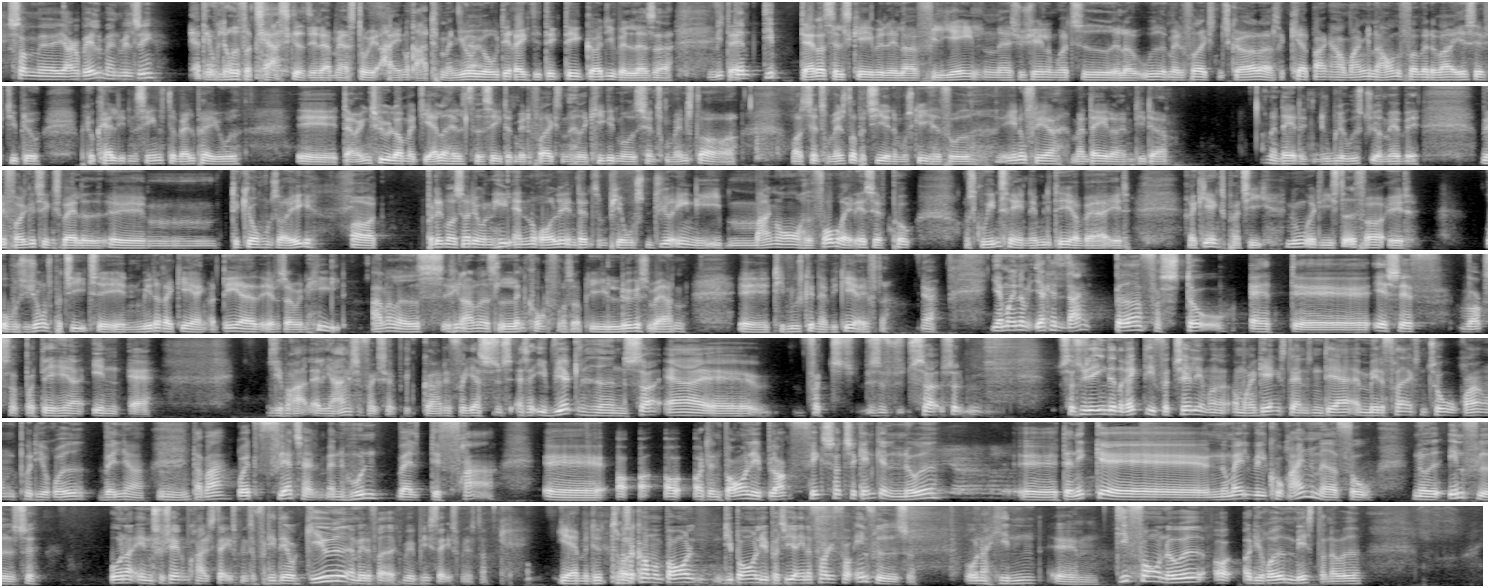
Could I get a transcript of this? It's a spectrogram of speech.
som øh, Jacob Ellemann vil sige. Ja, det er jo noget for tærsket, det der med at stå i egen ret. Men jo, jo, det er rigtigt. Det, det gør de vel, altså... Vi, Da- dem, de, datterselskabet eller filialen af Socialdemokratiet eller ud af Mette Frederiksen skørter. Altså Kært Bang har jo mange navne for, hvad det var SF, de blev, blev kaldt i den seneste valgperiode. Øh, der er jo ingen tvivl om, at de allerhelst havde set, at Mette Frederiksen havde kigget mod centrum venstre, og, og centrum venstre partierne måske havde fået endnu flere mandater end de der mandater, de nu blev udstyret med ved, ved folketingsvalget. Øh, det gjorde hun så ikke, og på den måde så er det jo en helt anden rolle, end den, som Pia Olsen Dyr egentlig i mange år havde forberedt SF på at skulle indtage, nemlig det at være et regeringsparti. Nu er de i stedet for et oppositionsparti til en midterregering, og det er altså en helt anderledes, et helt anderledes landkort for så at blive lykkes verden, øh, de nu skal navigere efter. ja. Jeg må indrømme, jeg kan langt bedre forstå, at øh, SF vokser på det her, end at Liberal Alliance for eksempel gør det. For jeg synes, altså i virkeligheden, så er... Øh, for, så, så, så, synes jeg, en af den rigtige fortælling om, om regeringsdannelsen, det er, at Mette Frederiksen tog røven på de røde vælgere. Mm. Der var rødt flertal, men hun valgte det fra. Øh, og, og, og, og den borgerlige blok fik så til gengæld noget, øh, den ikke øh, normalt ville kunne regne med at få noget indflydelse under en socialdemokratisk statsminister, fordi det jo givet, at Mette Frederiksen vil blive statsminister. Ja, men det tror Og så kommer borger, de borgerlige partier ind, og folk får indflydelse under hende. Øhm, de får noget, og, og de røde mister noget.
